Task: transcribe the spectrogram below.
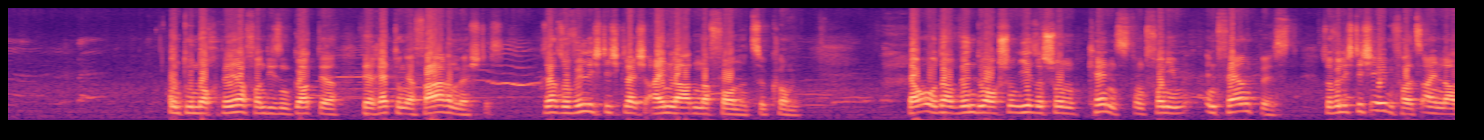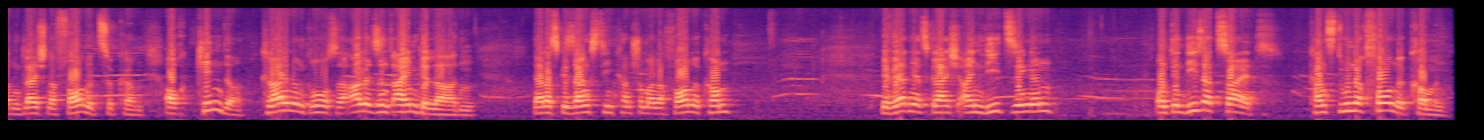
und du noch mehr von diesem Gott der, der Rettung erfahren möchtest, ja, so will ich dich gleich einladen, nach vorne zu kommen. Ja, oder wenn du auch schon Jesus schon kennst und von ihm entfernt bist, so will ich dich ebenfalls einladen, gleich nach vorne zu kommen. Auch Kinder, klein und große, alle sind eingeladen. Ja, das Gesangsteam kann schon mal nach vorne kommen. Wir werden jetzt gleich ein Lied singen und in dieser Zeit kannst du nach vorne kommen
